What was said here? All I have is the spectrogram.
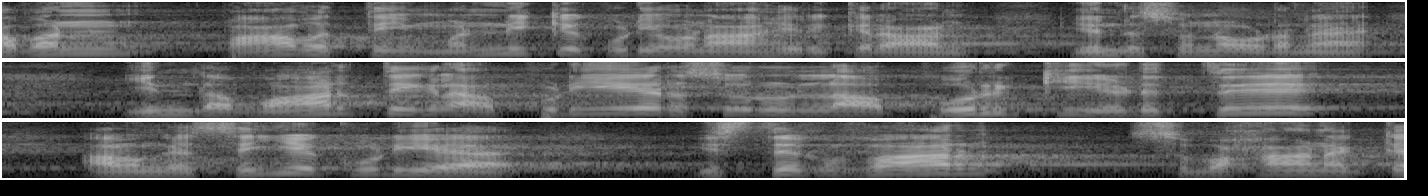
அவன் பாவத்தை மன்னிக்கக்கூடியவனாக இருக்கிறான் என்று சொன்ன உடனே இந்த வார்த்தைகளை அப்படியே ரசூலுல்லா பொறுக்கி எடுத்து அவங்க செய்யக்கூடிய இஸ்திஃபார் சுபஹானக்க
